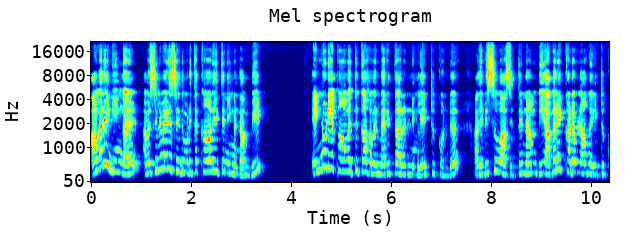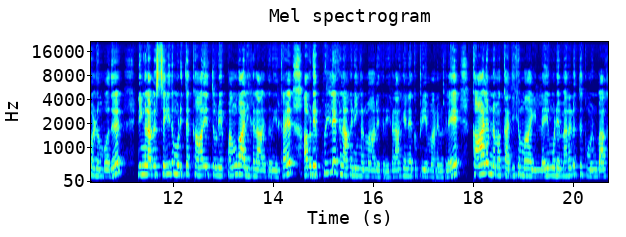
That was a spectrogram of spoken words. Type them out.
அவரை நீங்கள் அவர் சிலுவையில செய்து முடித்த காரியத்தை நீங்கள் நம்பி என்னுடைய பாவத்துக்காக அவர் மறித்தார் என்று நீங்கள் ஏற்றுக்கொண்டு அதை விசுவாசித்து நம்பி அவரை கடவுளாக ஏற்றுக்கொள்ளும் போது நீங்கள் அவர் செய்து முடித்த காரியத்துடைய பங்காளிகளாகிறீர்கள். அவருடைய பிள்ளைகளாக நீங்கள் மாறுகிறீர்கள். ஆக எனக்கு பிரியமானவர்களே காலம் நமக்கு அதிகமாக இல்லை. உங்களுடைய மரணத்துக்கு முன்பாக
